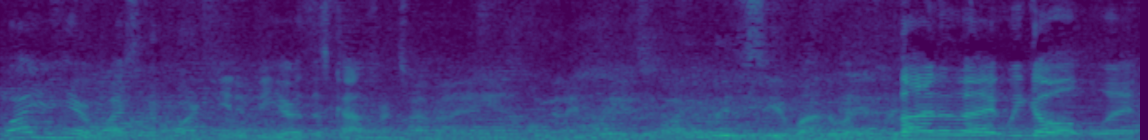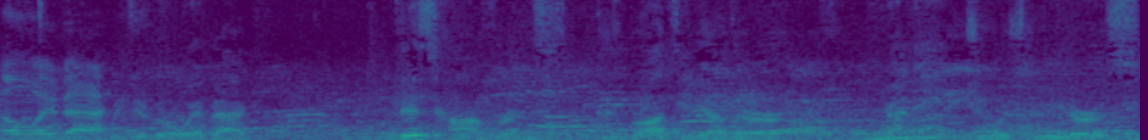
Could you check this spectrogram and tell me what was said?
why are you here? Why is it important for you to be here at this conference, Rabbi? Good to see you, by the way. By the way, we go all the way, all the way back. We do go way back. This conference has brought together many Jewish leaders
